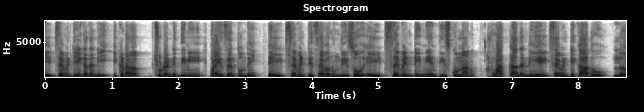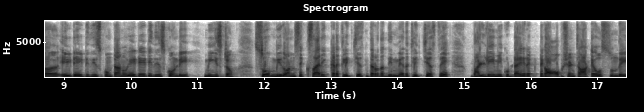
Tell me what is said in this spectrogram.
eight సెవెంటీయే కదండి? ఇక్కడ చూడండి దీని ప్రైస్ ఎంత ఉంది ఎయిట్ సెవెంటీ సెవెన్ ఉంది. సో ఎయిట్ సెవెంటీ నేను తీసుకున్నాను. అలా కాదండి ఎయిట్ సెవెంటీ కాదు. ఎయిట్ ఎయిటీ తీసుకుంటాను. ఎయిట్ ఎయిటీ తీసుకోండి మీ ఇష్టం. సో మీరు వన్స్ ఒకసారి ఇక్కడ క్లిక్ చేసిన తర్వాత దీని మీద క్లిక్ చేస్తే మళ్ళీ మీకు డైరెక్ట్గా ఆప్షన్ చార్టే వస్తుంది.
